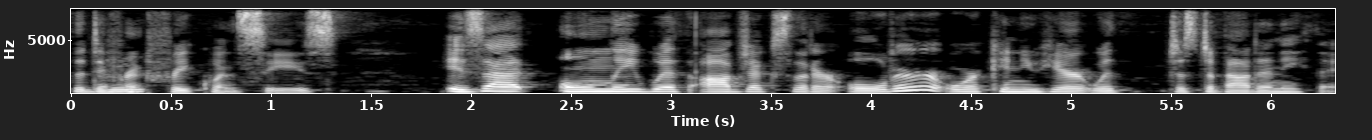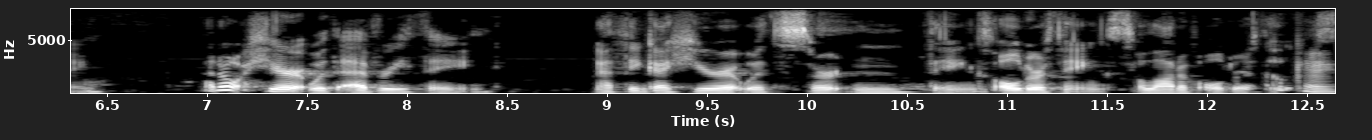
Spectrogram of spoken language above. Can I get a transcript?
the different frequencies. Is that only with objects that are older or can you hear it with just about anything? I don't hear it with everything. I think I hear it with certain things, older things, a lot of older things. Okay.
